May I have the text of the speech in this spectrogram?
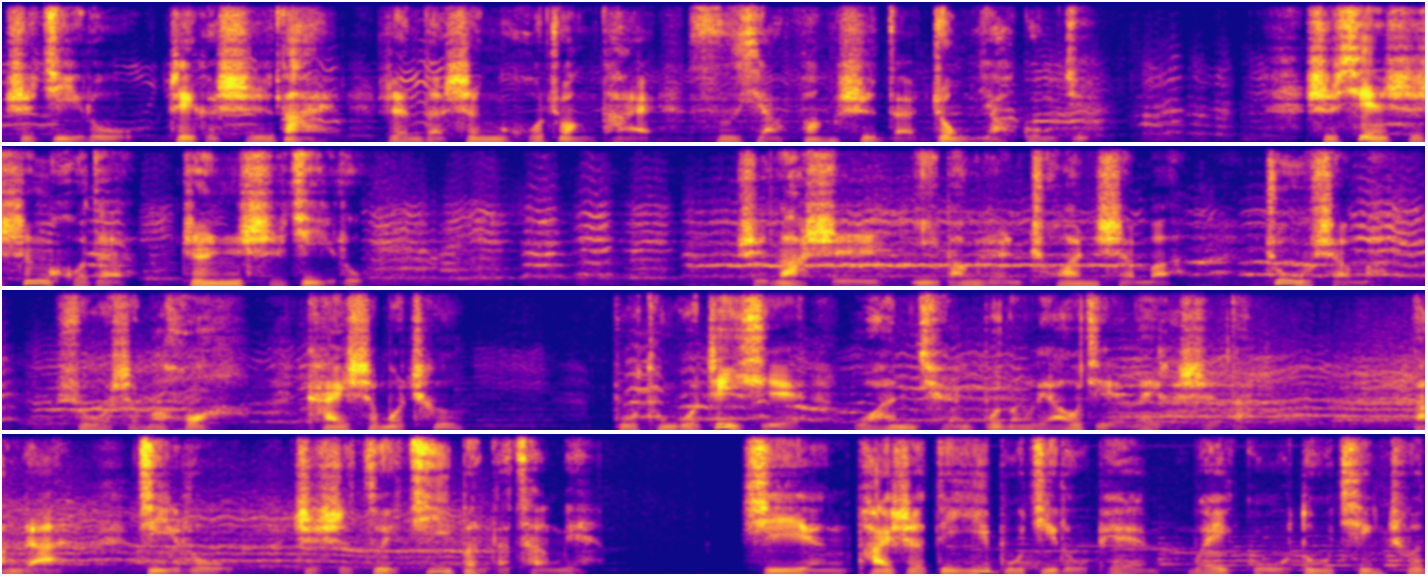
是记录这个时代人的生活状态、思想方式的重要工具，是现实生活的真实记录，是那时一帮人穿什么、住什么、说什么话、开什么车，不通过这些完全不能了解那个时代。当然。记录只是最基本的层面。西影拍摄第一部纪录片为《古都青春》，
